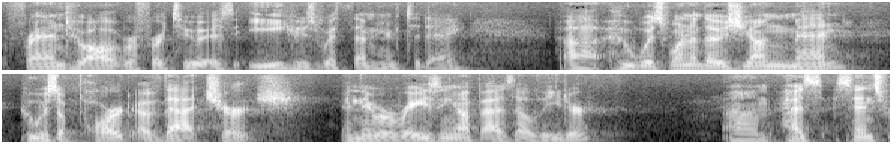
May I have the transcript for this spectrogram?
friend who I'll refer to as E, who's with them here today, uh, who was one of those young men who was a part of that church and they were raising up as a leader, um, has since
